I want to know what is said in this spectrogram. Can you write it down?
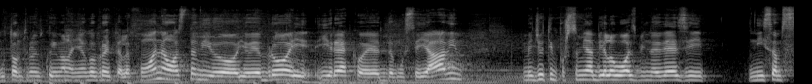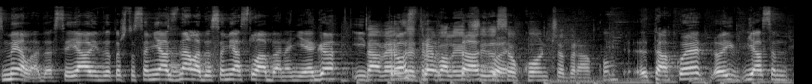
u tom trenutku imala njegov broj telefona, ostavio joj je broj i rekao je da mu se javim. Međutim, pošto sam ja bila u ozbiljnoj vezi, nisam smela da se javim, zato što sam ja znala da sam ja slaba na njega. I Ta veza je trebala još i da se okonča brakom. E, tako je. Ja sam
